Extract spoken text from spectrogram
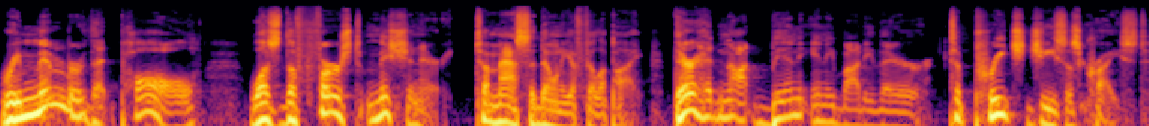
Remember that Paul was the first missionary to Macedonia Philippi. There had not been anybody there to preach Jesus Christ.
